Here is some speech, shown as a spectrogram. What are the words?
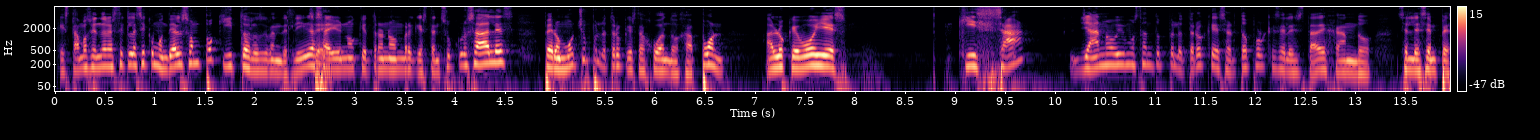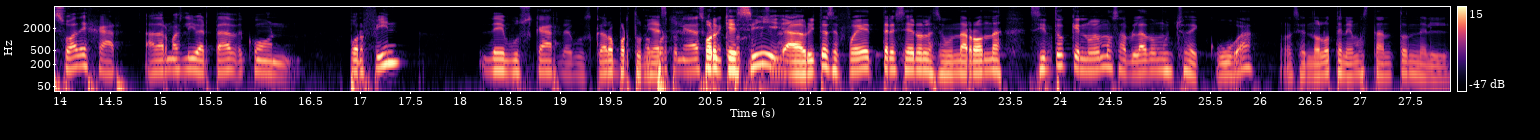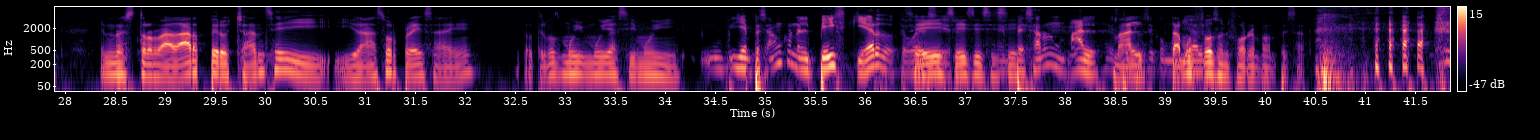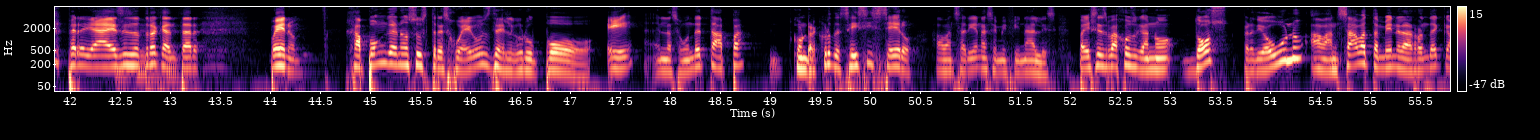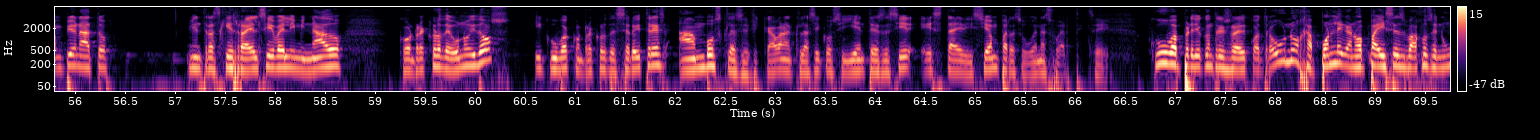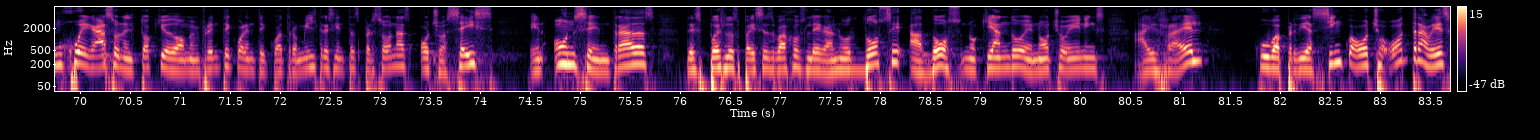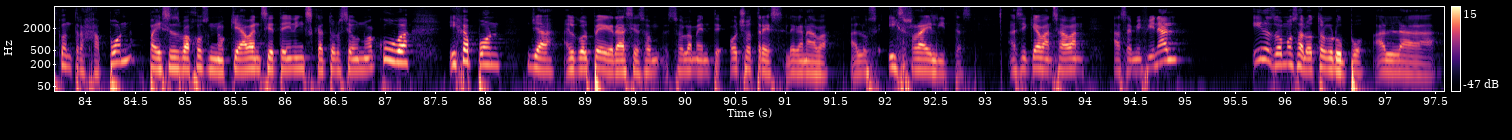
Que estamos viendo en este clásico mundial. Son poquitos los grandes ligas. Sí. Hay uno que otro nombre que está en sucursales. Pero mucho pelotero que está jugando en Japón. A lo que voy es. Quizá ya no vimos tanto pelotero que desertó porque se les está dejando. Se les empezó a dejar. A dar más libertad con. Por fin. de buscar De buscar oportunidades. oportunidades. Porque sí, ahorita se fue 3-0 en la segunda ronda. Siento que no hemos hablado mucho de Cuba. O sea, no lo tenemos tanto en el en nuestro radar, pero chance y, y da sorpresa, ¿eh? Lo tenemos muy, muy así, muy... Y empezaron con el pie izquierdo, te voy a Sí, decir. sí, sí, sí, sí. Empezaron mal. Mal. Está muy feo su uniforme para empezar. Pero ya, ese es otro sí, cantar. Bueno, Japón ganó sus tres juegos del grupo E en la segunda etapa con récord de 6 y 0. Avanzarían a semifinales. Países Bajos ganó 2, perdió 1, avanzaba también en la ronda de campeonato. Mientras que Israel se iba eliminado con récord de 1 y 2 y Cuba con récord de 0 y 3. Ambos clasificaban al clásico siguiente, es decir, esta edición para su buena suerte. Sí. Cuba perdió contra Israel 4-1. Japón le ganó a Países Bajos en un juegazo en el Tokyo Dome. Enfrente de 44.300 personas, 8 a 6 en 11 entradas. Después los Países Bajos le ganó 12 a 2, noqueando en 8 innings a Israel. Cuba perdía 5 a 8 otra vez contra Japón. Países Bajos noqueaban 7 innings 14 a 1 a Cuba. Y Japón ya el golpe de gracia solamente 8 a 3 le ganaba a los israelitas. Así que avanzaban a semifinal. Y nos vamos al otro grupo, al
